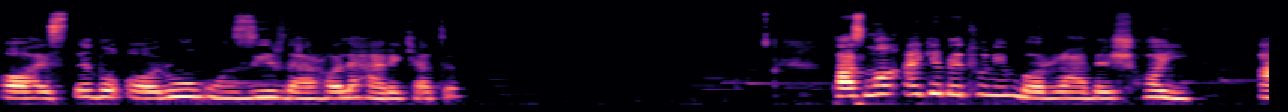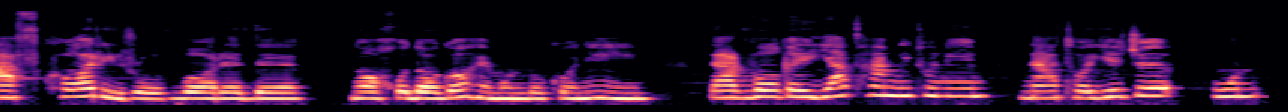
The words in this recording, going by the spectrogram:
آهسته و آروم اون زیر در حال حرکته. پس ما اگه بتونیم با روش هایی افکاری رو وارد ناخداگاهمون بکنیم در واقعیت هم می‌تونیم نتایج اون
